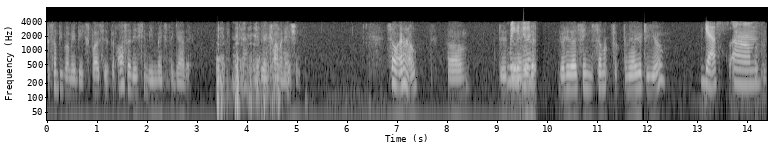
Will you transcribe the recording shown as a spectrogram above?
for some people it may be explosive, but also these can be mixed together. Okay. Be a combination. So I don't know. Um, do, do, We any do the- do any of those seem some f- familiar to you? Yes. Um,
